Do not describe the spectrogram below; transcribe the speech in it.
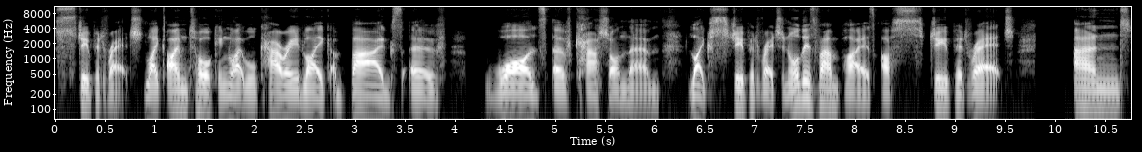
stupid rich. Like I'm talking like will carry like bags of wads of cash on them, like stupid rich. And all these vampires are stupid rich. And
